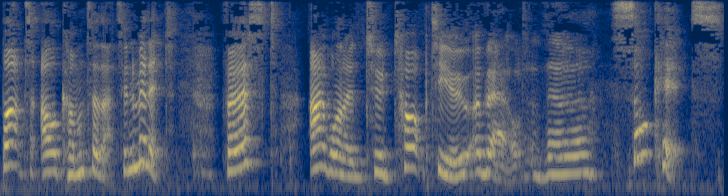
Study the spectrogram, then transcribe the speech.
But I'll come to that in a minute. First, I wanted to talk to you about the sockets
